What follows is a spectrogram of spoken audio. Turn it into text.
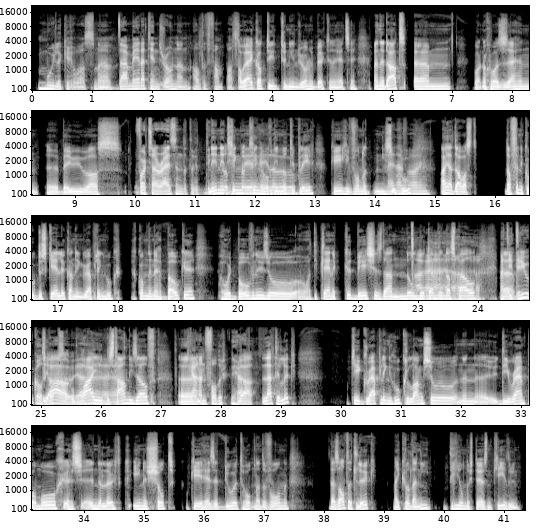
moeilijker was. Maar Ja. daarmee dat die een drone dan altijd van pas Oh ja, ik had die, toen die een drone gebruikt hij het zei. Maar inderdaad, ehm, wat ik nog wou zeggen eh, bij u was... Forza Horizon, dat er Nee, nee, het ging, het ging over die multiplayer. Oké, je vond het niet zo goed. ervaring. Ah ja, dat was het. Dat vind ik ook dus leuk aan die grapplinghoek. Je komt in een gebouwke, je hoort boven u zo wat die kleine kutbeestjes dat nul Ah, nut hebben in dat spel. Met die Eh, driehoek als ja, kop. ja, ja. bestaan die zelf? Eh, Ja, en een fodder. ja. letterlijk. Oké, grapplinghoek langs zo een, eh, die ramp omhoog, in de lucht, ene shot. Oké, hij zegt doe het, hop naar de volgende. Dat is altijd leuk, maar ik wil dat niet 300.000 keer doen.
